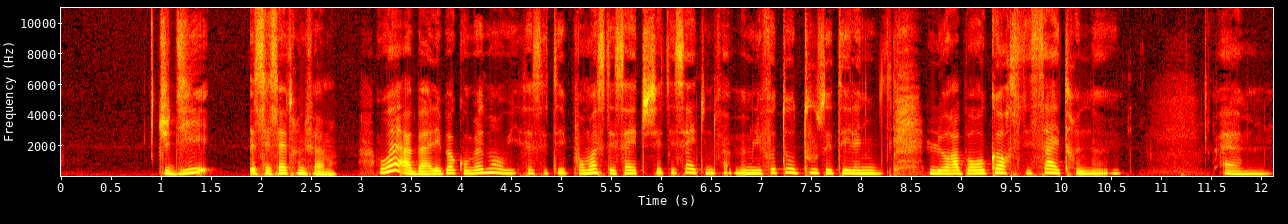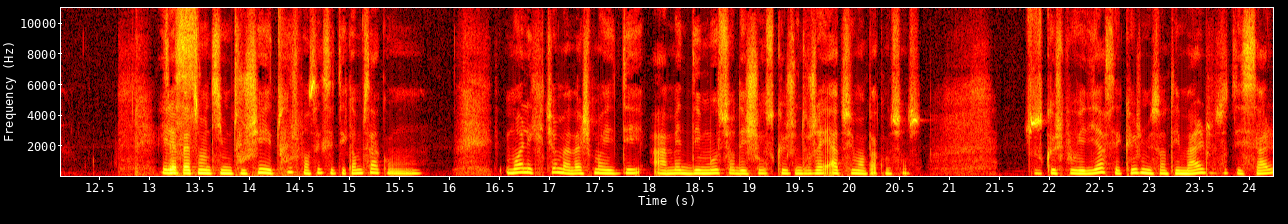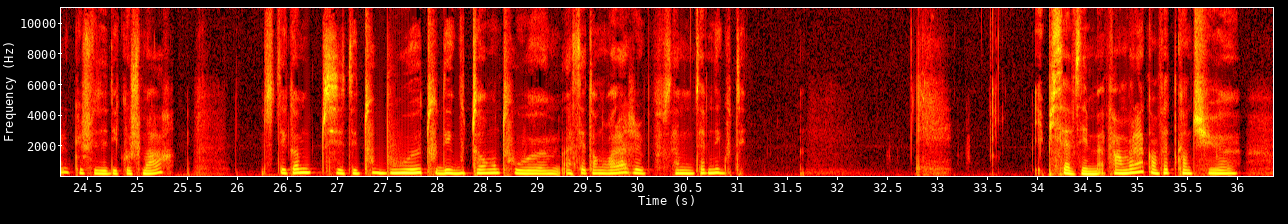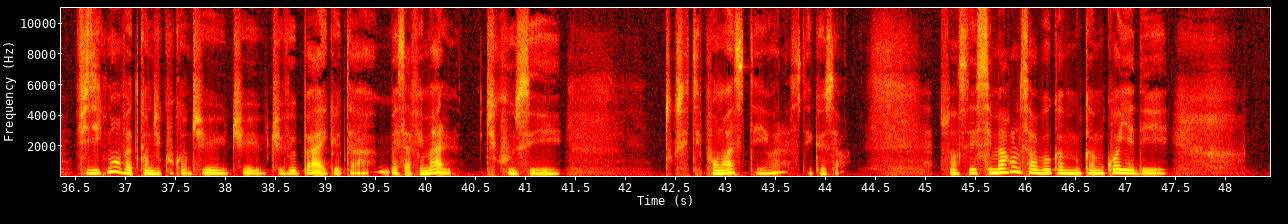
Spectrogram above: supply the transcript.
Tu dis, c'est ça être une femme Ouais, ah bah à l'époque complètement, oui. Ça c'était, pour moi c'était ça, être, c'était ça être une femme. Même les photos, tout, c'était la, le rapport au corps, c'était ça être une. Euh, et la façon dont il me touchait et tout, je pensais que c'était comme ça qu'on. Moi, l'écriture m'a vachement aidé à mettre des mots sur des choses que je, dont absolument pas conscience. Tout ce que je pouvais dire, c'est que je me sentais mal, je me sentais sale, que je faisais des cauchemars. C'était comme si c'était tout boueux, tout dégoûtant, tout euh, à cet endroit-là, ça, me, dégoûtait. Et puis ça faisait, enfin voilà, qu'en fait quand tu euh, physiquement en fait quand du coup quand tu tu, tu veux pas et que t'as, ben, ça fait mal. Du coup c'est, donc c'était pour moi c'était voilà c'était que ça. C'est, marrant le cerveau comme quoi il y a des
